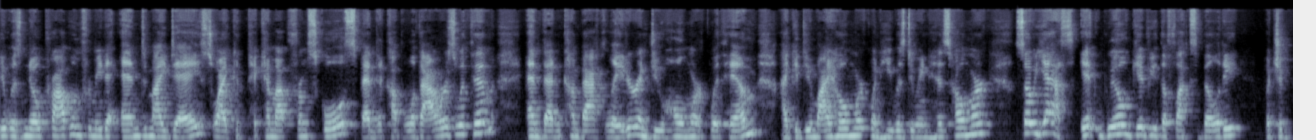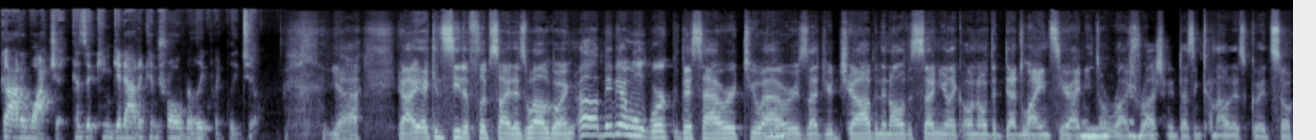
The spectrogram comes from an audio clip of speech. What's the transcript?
it was no problem for me to end my day so I could pick him up from school, spend a couple of hours with him, and then come back later and do homework with him. I could do my homework when he was doing his homework. So, yes, it will give you the flexibility, but you got to watch it because it can get out of control really quickly too. Yeah, yeah, I, I, can see the flip side as well. Going, oh, maybe I won't work this hour, 2 mm-hmm. hours at your job, and then all of a sudden you're like, oh no, the deadline's here. I need to rush, mm-hmm. rush, and it doesn't come out as good. So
